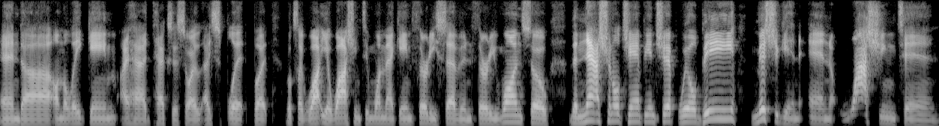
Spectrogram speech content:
And uh, on the late game, I had Texas. So I, I split, but looks like yeah, Washington won that game 37 31. So the national championship will be Michigan and Washington.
